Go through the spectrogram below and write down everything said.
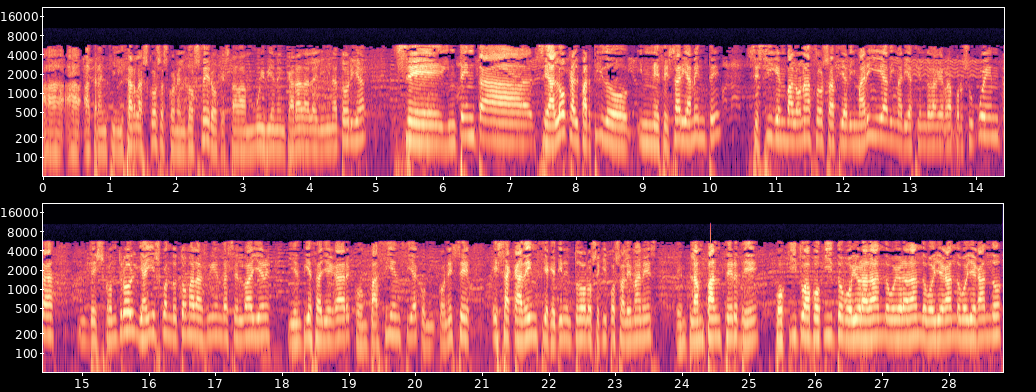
a, a tranquilizar las cosas con el 2-0, que estaba muy bien encarada la eliminatoria se intenta, se aloca el partido innecesariamente, se siguen balonazos hacia Di María, Di María haciendo la guerra por su cuenta, descontrol, y ahí es cuando toma las riendas el Bayern y empieza a llegar con paciencia, con, con ese, esa cadencia que tienen todos los equipos alemanes, en plan Panzer de poquito a poquito voy horadando, voy horadando, voy llegando, voy llegando,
